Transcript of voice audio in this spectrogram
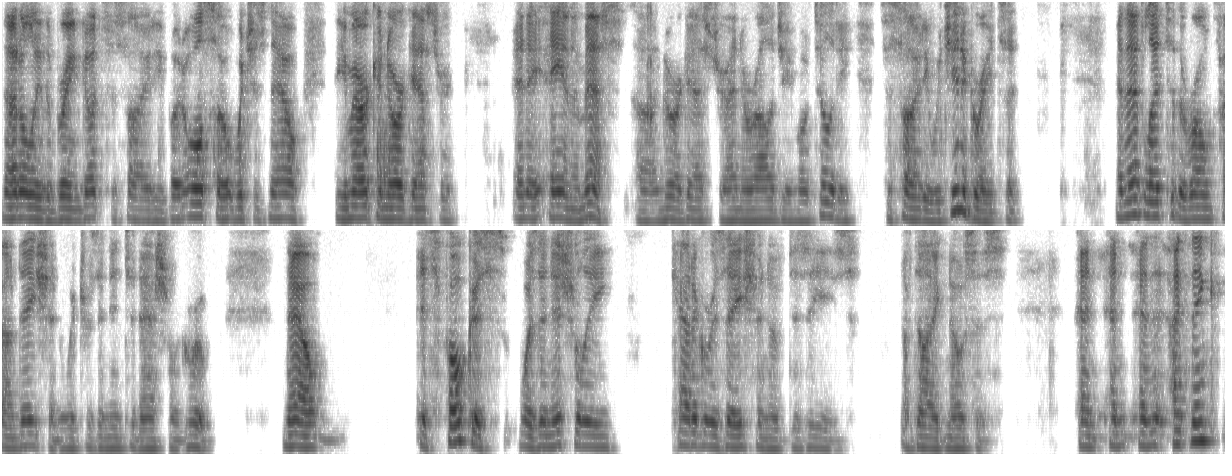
not only the Brain Gut Society, but also, which is now the American Neurogastric ANMS, uh, Neurogastroenterology and Motility Society, which integrates it. And that led to the Rome Foundation, which was an international group. Now, its focus was initially categorization of disease, of diagnosis and and and I think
